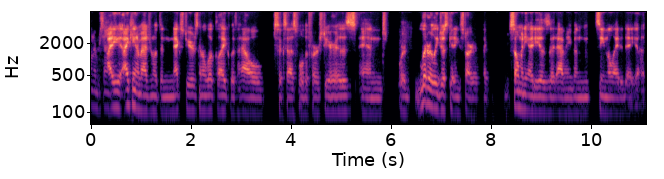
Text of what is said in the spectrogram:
100%. I, I can't imagine what the next year is going to look like with how successful the first year is. And we're literally just getting started. Like so many ideas that haven't even seen the light of day yet.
